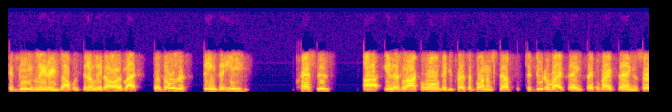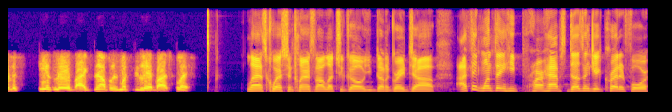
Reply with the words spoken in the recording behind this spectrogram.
to be a leader. He's always been a leader all his life. So those are things that he presses uh, in his locker room, that he presses upon himself to do the right thing, say the right thing, and certainly he is led by example as much as he led by his play. Last question, Clarence, and I'll let you go. You've done a great job. I think one thing he perhaps doesn't get credit for,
